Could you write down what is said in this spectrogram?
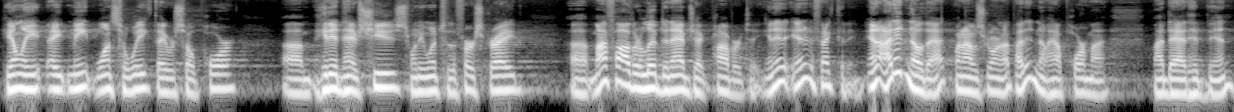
He only ate meat once a week. They were so poor. Um, he didn't have shoes when he went to the first grade. Uh, my father lived in abject poverty, and it, and it, affected him. And I didn't know that when I was growing up. I didn't know how poor my, my dad had been.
